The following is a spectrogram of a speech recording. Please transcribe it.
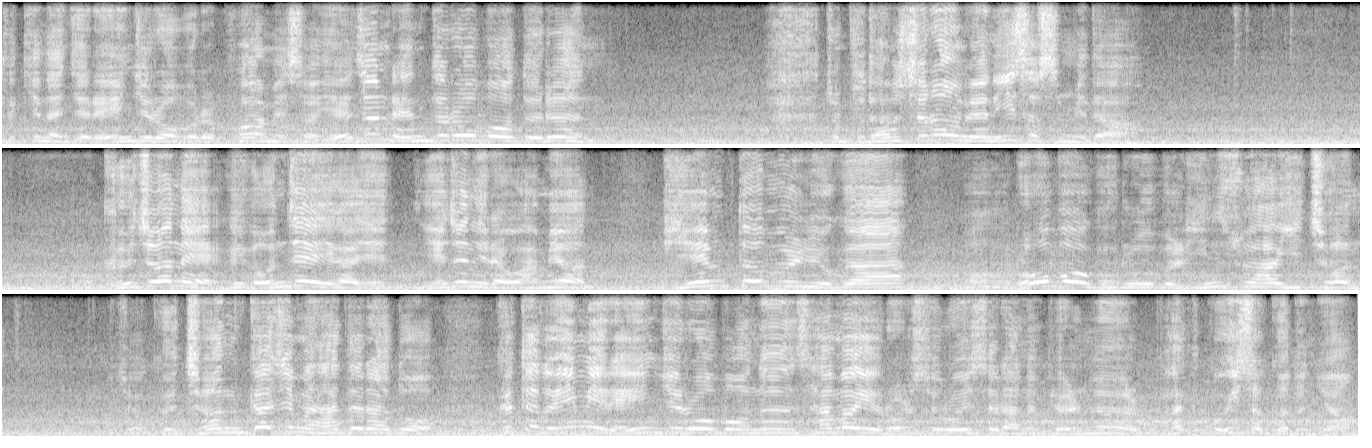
특히나 이제 레인지로버를 포함해서 예전 랜드로버들은 하, 좀 부담스러운 면이 있었습니다. 그 전에 그러니까 언제가 예, 예전이라고 하면 BMW가 어, 로버 그룹을 인수하기 전? 그 전까지만 하더라도 그때도 이미 레인지 로버는 사막의 롤스로이스라는 별명을 받고 있었거든요.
